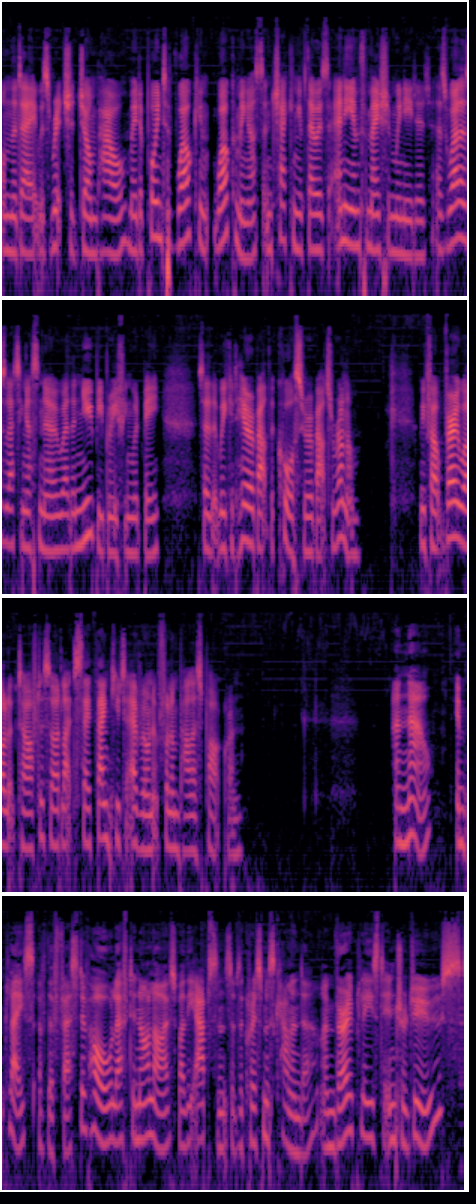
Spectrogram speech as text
on the day it was Richard John Powell, made a point of welcome, welcoming us and checking if there was any information we needed, as well as letting us know where the newbie briefing would be, so that we could hear about the course we were about to run on. We felt very well looked after, so I'd like to say thank you to everyone at Fulham Palace Park Run. And now, in place of the festive hole left in our lives by the absence of the Christmas calendar, I'm very pleased to introduce.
